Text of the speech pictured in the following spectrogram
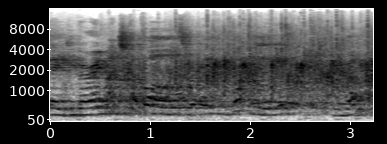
Thank you very much, couples. Very lovely. You're welcome.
